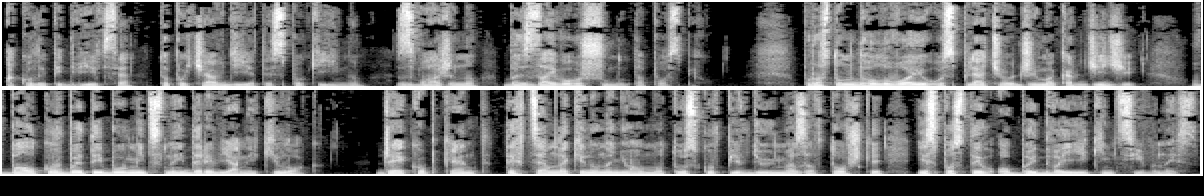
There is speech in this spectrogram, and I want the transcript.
а коли підвівся, то почав діяти спокійно, зважено, без зайвого шуму та поспіху. Просто над головою у сплячого Джима Карджіджі в балку вбитий був міцний дерев'яний кілок. Джейкоб Кент тихцем накинув на нього мотузку в півдюйма завтовшки і спустив обидва її кінці вниз.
